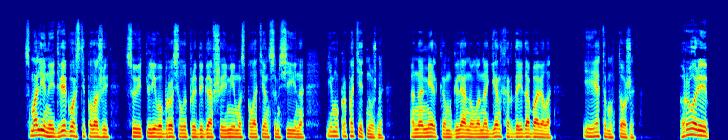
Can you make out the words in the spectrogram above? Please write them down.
— С малиной две горсти положи, — суетливо бросила пробегавшая мимо с полотенцем Сиина. — Ему пропотеть нужно. Она мельком глянула на Генхарда и добавила. — И этому тоже. Рори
